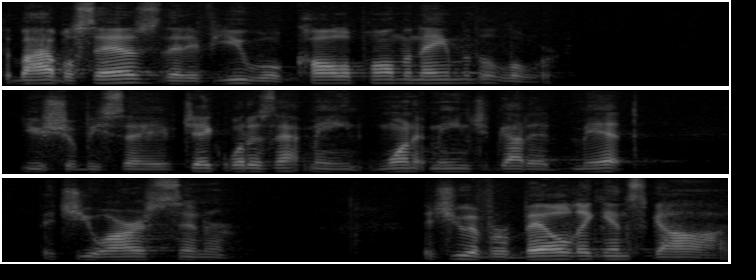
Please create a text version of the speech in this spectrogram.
The Bible says that if you will call upon the name of the Lord, you shall be saved. Jake, what does that mean? One, it means you've got to admit that you are a sinner, that you have rebelled against God,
